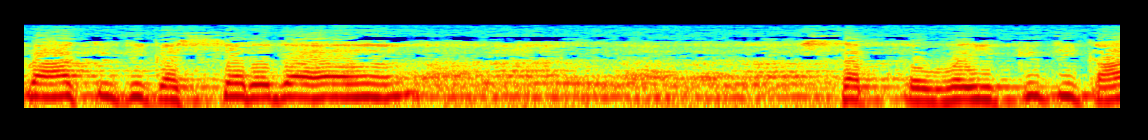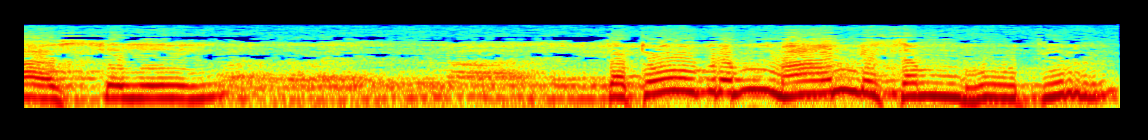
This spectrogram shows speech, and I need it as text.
प्राकृतिक सर्ग सप्त वैकृतिकाश्च ये ततो ब्रह्मांड संभूतिर।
